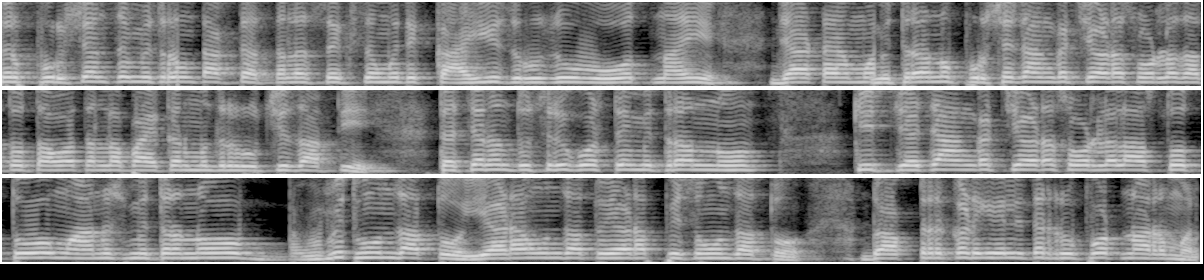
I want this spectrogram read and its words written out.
तर पुरुषांचं मित्रांनो टाकतात त्यांना सेक्समध्ये काहीच रुजू होत नाही. ज्या टायमा मित्रांनो पुरुषाच्या अंगात चेडा सोडला जातो तेव्हा त्यांना बायकांमध्ये रुची जाते. त्याच्यानंतर दुसरी गोष्ट मित्रांनो की ज्याच्या अंगात चेडा सोडलेला असतो तो माणूस मित्रांनो भूमीत होऊन जातो येडा होऊन जातो येडा पिसवून जातो. डॉक्टरकडे गेले तर रिपोर्ट नॉर्मल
